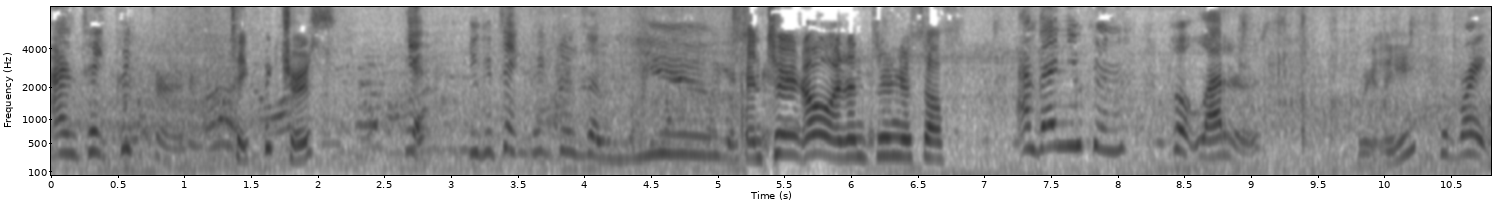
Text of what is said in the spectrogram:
And take pictures. Take pictures Yeah, you can take pictures of you, yourself. and turn. Oh, and then turn yourself. And then you can put letters Really? to write.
